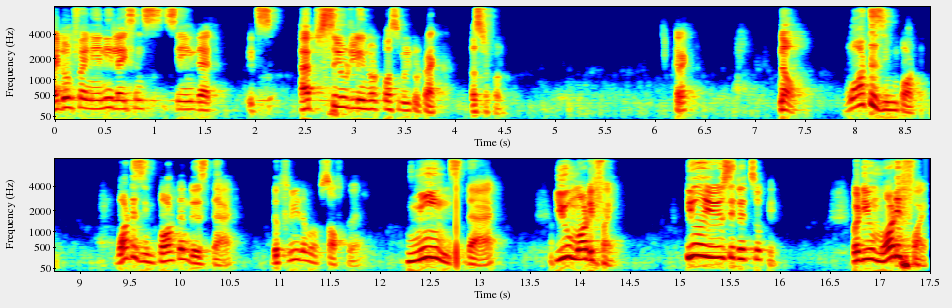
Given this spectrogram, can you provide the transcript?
I don't find any license saying that it's absolutely not possible to track, first of all. Correct? Now, what is important? What is important is that the freedom of software means that you modify. You use it, it's okay. But you modify.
